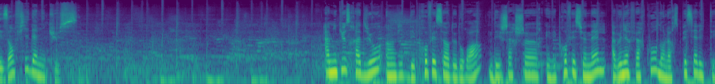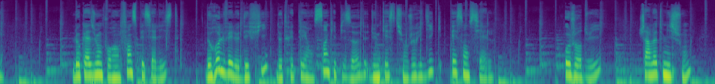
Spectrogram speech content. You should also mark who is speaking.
Speaker 1: Les Amphidamicus.
Speaker 2: Amicus Radio invite des professeurs de droit, des chercheurs et des professionnels à venir faire cours dans leur spécialité. L'occasion pour un fin spécialiste de relever le défi de traiter en cinq épisodes d'une question juridique essentielle. Aujourd'hui, Charlotte Michon,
